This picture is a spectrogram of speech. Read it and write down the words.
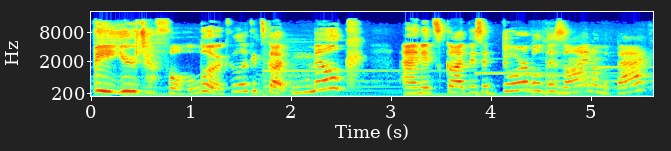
beautiful. Look, look, it's got milk and it's got this adorable design on the back.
